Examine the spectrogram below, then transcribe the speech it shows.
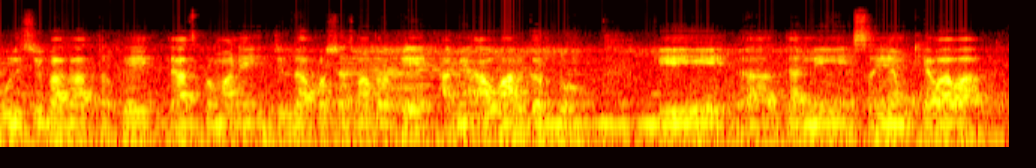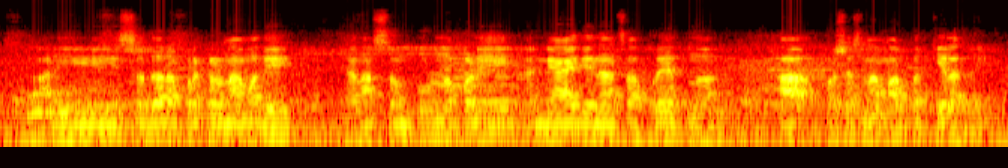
पोलीस विभागातर्फे त्याचप्रमाणे जिल्हा प्रशासनातर्फे आम्ही आवाहन करतो की त्यांनी संयम ठेवावा आणि सदर प्रकरणामध्ये त्यांना संपूर्णपणे न्याय देण्याचा प्रयत्न हा प्रशासनामार्फत केला जाईल.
